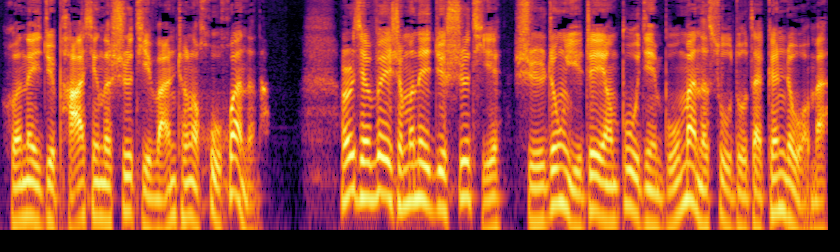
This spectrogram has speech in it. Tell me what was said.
和那具爬行的尸体完成了互换的呢？而且为什么那具尸体始终以这样不紧不慢的速度在跟着我们，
